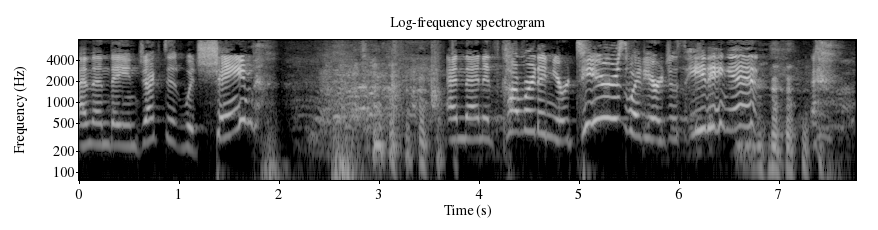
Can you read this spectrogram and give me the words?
and then they inject it with shame. and then it's covered in your tears when you're just eating it.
